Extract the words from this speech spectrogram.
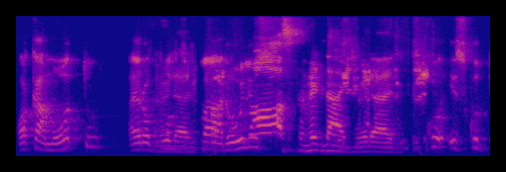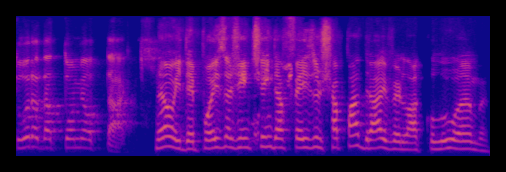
Okamoto, Aeroporto Verdade. de Guarulhos, Nossa, verdade. Verdade. escu- escultura da Tomi Otaki. Não, e depois a gente ainda fez o Chapa Driver lá com o Luan, mano.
